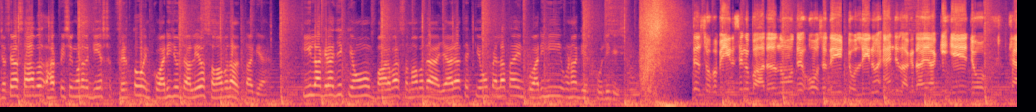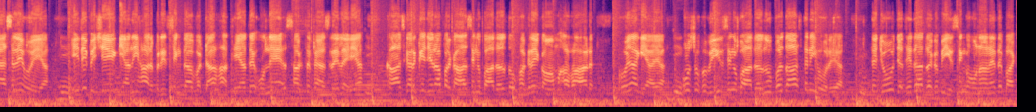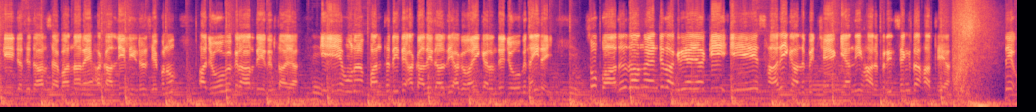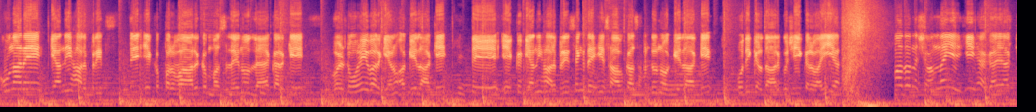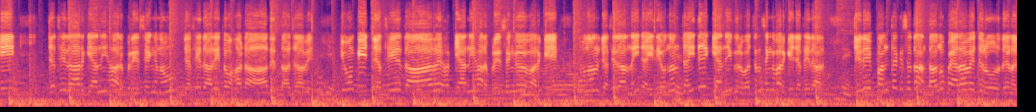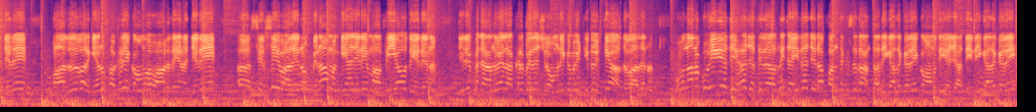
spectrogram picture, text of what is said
ਜਥਿਆ ਸਾਹਿਬ ਹਰਪ੍ਰੀਤ ਸਿੰਘ ਉਹਨਾਂ ਦੇ ਅਗੇਂਸਟ ਫਿਰ ਤੋਂ ਇਨਕੁਆਇਰੀ ਜੋ ਚੱਲ ਰਹੀ ਹੈ ਉਹ ਸਮਾਂ ਵਧਾ ਦਿੱਤਾ ਗਿਆ ਹੈ ਕੀ ਲੱਗ ਰਿਹਾ ਜੀ ਕਿਉਂ ਬਾਰ-ਬਾਰ ਸਮਾਂ ਵਧਾਇਆ ਜਾ ਰਿਹਾ ਤੇ ਕਿਉਂ ਪਹਿਲਾਂ ਤਾਂ ਇਨਕੁਆਇਰੀ ਹੀ ਉਹਨਾਂ ਅਗੇਂਸਟ ਖੋਲੀ ਗਈ ਸੀ ਤੇ ਸੁਖਬੀਰ ਸਿੰਘ ਬਾਦਲ ਨੂੰ ਤੇ ਉਸ ਦੀ ਟੋਲੀ ਨੂੰ ਇੰਜ ਲੱਗਦਾ ਆ ਕਿ ਇਹ ਜੋ ਫੈਸਲੇ ਹੋਏ ਆ। ਇਹਦੇ ਪਿੱਛੇ ਗਿਆਨੀ ਹਰਪ੍ਰੀਤ ਸਿੰਘ ਦਾ ਵੱਡਾ ਹੱਥ ਆ ਤੇ ਉਹਨੇ ਸਖਤ ਫੈਸਲੇ ਲਏ ਆ। ਖਾਸ ਕਰਕੇ ਜਿਹੜਾ ਪ੍ਰਕਾਸ਼ ਸਿੰਘ ਬਾਦਲ ਤੋਂ ਫਖਰੇ ਕੌਮ ਅਵਾਰਡ ਖੋਇਆ ਗਿਆ ਆ ਜੀ। ਉਹ ਸੁਖਬੀਰ ਸਿੰਘ ਬਾਦਲ ਨੂੰ ਬਰਦਾਸ਼ਤ ਨਹੀਂ ਹੋ ਰਿਹਾ। ਤੇ ਜੋ ਜਥੇਦਾਰ ਰਗਵੀਰ ਸਿੰਘ ਹੋਣਾ ਨੇ ਤੇ ਬਾਕੀ ਜਥੇਦਾਰ ਸਹਿਬਾਨਾਂ ਨੇ ਅਕਾਲੀ ਲੀਡਰਸ਼ਿਪ ਨੂੰ ਅਯੋਗ ਕਰਾਰ ਦੇ ਦਿੱਤਾ ਆ ਜੀ। ਕਿ ਇਹ ਹੁਣ ਪੰਥ ਦੀ ਤੇ ਅਕਾਲੀ ਦਲ ਦੀ ਅਗਵਾਈ ਕਰਨ ਦੇ ਯੋਗ ਨਹੀਂ ਰਹੀ ਜੀ ਸੋ ਬਾਦਲ ਦਾ ਨੂੰ ਇੰਜ ਲੱਗ ਰਿਹਾ ਆ ਕਿ ਇਹ ਸਾਰੀ ਗੱਲ ਪਿੱਛੇ ਗਿਆਨੀ ਹਰਪ੍ਰੀਤ ਸਿੰਘ ਦਾ ਹੱਥ ਆ ਤੇ ਉਹਨਾਂ ਨੇ ਗਿਆਨੀ ਹਰਪ੍ਰੀਤ ਦੇ ਇੱਕ ਪਰਿਵਾਰਕ ਮਸਲੇ ਨੂੰ ਲੈ ਕਰਕੇ ਵਲਟੋਹੇ ਵਰਗਿਆਂ ਨੂੰ ਅੱਗੇ ਲਾ ਕੇ। ਤੇ ਇੱਕ ਗਿਆਨੀ ਹਰਪ੍ਰੀਤ ਸਿੰਘ ਦੇ ਹੀ ਸਾਬਕਾ ਸੰਧੂ ਨੂੰ ਅੱਗੇ ਲਾ ਕੇ ਉਹਦੀ ਕਿਰਦਾਰਕੁਸ਼ੀ ਕਰਵਾਈ ਆ ਉਹਨਾਂ ਦਾ ਨਿਸ਼ਾਨਾ ਹੀ ਇਹੀ ਹੈਗਾ ਆ ਕਿ ਜਥੇਦਾਰ ਗਿਆਨੀ ਹਰਪ੍ਰੀਤ ਸਿੰਘ ਨੂੰ ਜਥੇਦਾਰੀ ਤੋਂ ਹਟਾ ਦਿੱਤਾ ਜਾਵੇ। ਕਿਉਂਕਿ ਜਥੇਦਾਰ ਗਿਆਨੀ ਹਰਪ੍ਰੀਤ ਸਿੰਘ ਵਰਗੇ ਉਹਨਾਂ ਨੂੰ ਜਥੇਦਾਰ ਨਹੀਂ ਚਾਹੀਦੇ ਉਹਨਾਂ ਨੂੰ। ਚਾਹੀਦੇ ਗਿਆਨੀ ਗੁਰਬਚਨ ਸਿੰਘ ਵਰਗੇ ਜਥੇਦਾਰ। ਜਿਹੜੇ ਪੰਥਕ ਸਿਧਾਂਤਾਂ ਨੂੰ ਪੈਰਾਂ ਵਿੱਚ ਰੋਲ ਦੇਣ ਜਿਹੜੇ ਬਾਦਲ ਵਰਗਿਆਂ ਨੂੰ ਫਖਰੇ ਕੌਮ ਅਵਾਰਡ ਦੇਣ ਜਿਹੜੇ ਸਿਰਸੇ ਵਾਲੇ ਨੂੰ ਬਿਨਾਂ ਮੰਗਿਆਂ ਜਿਹੜੇ ਮਾਫੀ ਆ ਉਹ ਦੇ ਦੇਣ ਜਿਹੜੇ 95 ਲੱਖ ਰੁਪਏ ਦੇ ਸ਼੍ਰੋਮਣੀ ਕਮੇਟੀ ਤੋਂ ਇਸ਼ਤਿਹਾਰ ਦਵਾ ਦੇਣ। ਉਹਨਾਂ ਨੂੰ ਕੋਈ ਵੀ ਅਜਿਹਾ ਜਥੇਦਾਰ ਨਹੀਂ ਚਾਹੀਦਾ ਜਿਹੜਾ ਪੰਥਕ ਸਿਧਾਂਤਾਂ ਦੀ ਗੱਲ ਕਰੇ ਕੌਮ ਦੀ ਆਜ਼ਾਦੀ ਦੀ ਗੱਲ ਕਰੇ।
